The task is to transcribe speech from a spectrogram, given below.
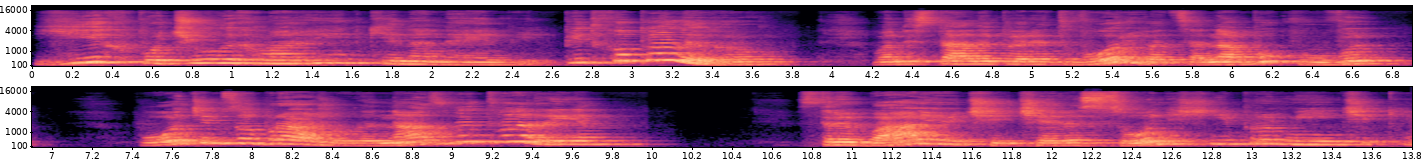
Їх почули хмаринки на небі, підхопили гру. Вони стали перетворюватися на букву В. Потім зображували назви тварин, стрибаючи через сонячні промінчики.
